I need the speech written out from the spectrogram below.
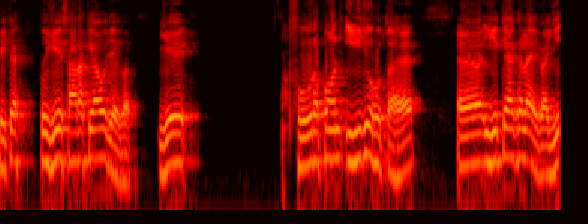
ठीक है? तो ये सारा क्या हो जाएगा? ये फोर अपॉन ई जो होता है ये क्या कहलाएगा? ये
